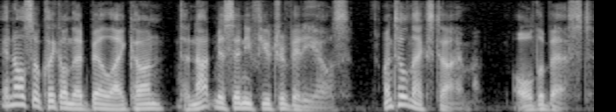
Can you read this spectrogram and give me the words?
And also click on that bell icon to not miss any future videos. Until next time, all the best.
